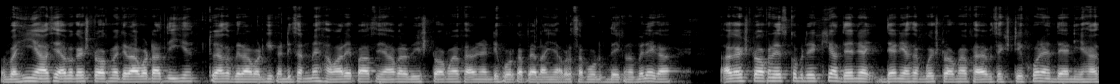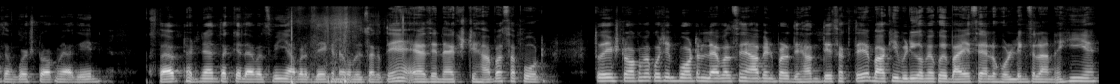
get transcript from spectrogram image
और वहीं यहाँ से अब अगर स्टॉक में गिरावट आती है तो यहाँ से गिरावट की कंडीशन में हमारे पास यहाँ पर अभी स्टॉक में फाइव नाइन्टी फोर का पहला यहाँ पर सपोर्ट देखने को मिलेगा। अगर स्टॉक ने इसको ब्रेक किया देन देन यहाँ से हमको स्टॉक में five sixty four and then यहाँ से हमको स्टॉक में अगेन फाइव थर्टी नाइन तक के लेवल्स भी यहाँ पर देखने को मिल सकते हैं एज ए नेक्स्ट यहाँ पर सपोर्ट तो ये स्टॉक में कुछ इंपॉर्टेंट लेवल्स हैं, आप इन पर ध्यान दे सकते हैं। बाकी वीडियो में कोई बाय सेल होल्डिंग सलाह नहीं है।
